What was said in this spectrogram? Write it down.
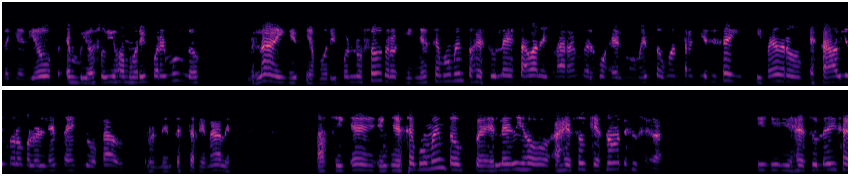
de que Dios envió a su hijo a morir por el mundo ¿verdad? Y, y, a morir por nosotros. Y en ese momento Jesús le estaba declarando el, el momento Juan 3.16 y Pedro estaba viéndolo con los lentes equivocados, los lentes terrenales. Así que en ese momento, pues él le dijo a Jesús que eso no te suceda. Y, Jesús le dice,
